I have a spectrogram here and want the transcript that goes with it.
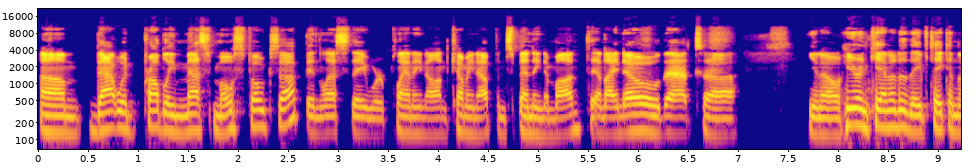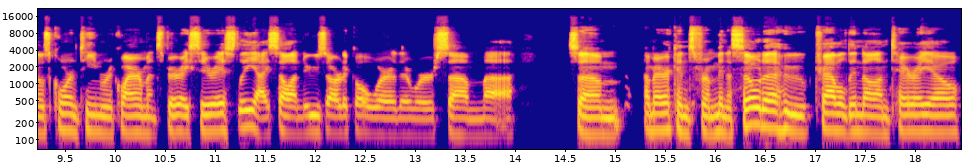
Um, that would probably mess most folks up unless they were planning on coming up and spending a month. And I know that, uh, you know, here in Canada, they've taken those quarantine requirements very seriously. I saw a news article where there were some uh, some Americans from Minnesota who traveled into Ontario.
